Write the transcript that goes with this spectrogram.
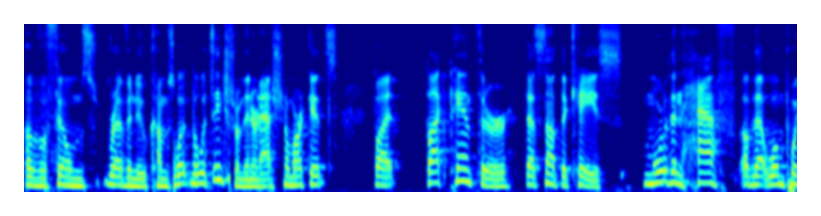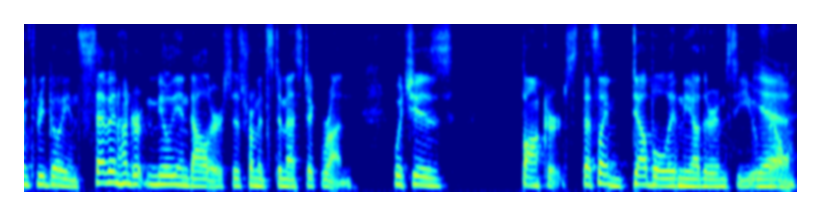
of a film's revenue comes what, what's interesting from the international markets, but Black Panther, that's not the case. More than half of that 1.3 billion, 700 million dollars is from its domestic run, which is bonkers. That's like double any other MCU yeah. film.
